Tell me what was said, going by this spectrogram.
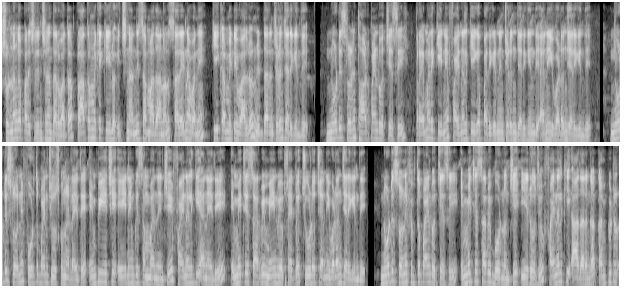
క్షుణ్ణంగా పరిశీలించిన తర్వాత ప్రాథమిక కీలో ఇచ్చిన అన్ని సమాధానాలు సరైనవని కీ కమిటీ వాళ్ళు నిర్ధారించడం జరిగింది. నోటీస్లోని థర్డ్ పాయింట్ వచ్చేసి ప్రైమరీ కీనే ఫైనల్ కీగా పరిగణించడం జరిగింది అని ఇవ్వడం జరిగింది. నోటీస్లోని ఫోర్త్ పాయింట్ చూసుకున్నట్లయితే ఎంపీహెచ్ఏ ఏఎన్ఎంకి సంబంధించి ఫైనల్ కీ అనేది ఎంహెచ్ఎస్ఆర్బి మెయిన్ వెబ్సైట్లో చూడొచ్చు అని ఇవ్వడం జరిగింది. నోటీస్లోని ఫిఫ్త్ పాయింట్ వచ్చేసి ఎంహెచ్ఎస్ఆర్బి బోర్డు నుంచి ఈ రోజు ఫైనల్ కీ ఆధారంగా కంప్యూటర్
